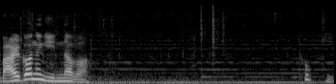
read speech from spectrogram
말 거는 게 있나 봐. 토끼.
